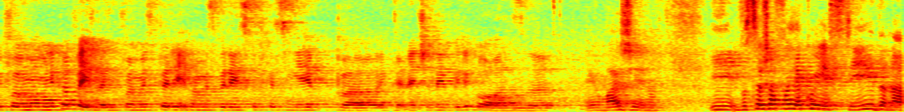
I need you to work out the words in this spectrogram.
E foi uma única vez, mas foi uma, experiência, foi uma experiência que eu fiquei assim, epa, a internet é meio perigosa. Eu imagino. E você já foi reconhecida na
